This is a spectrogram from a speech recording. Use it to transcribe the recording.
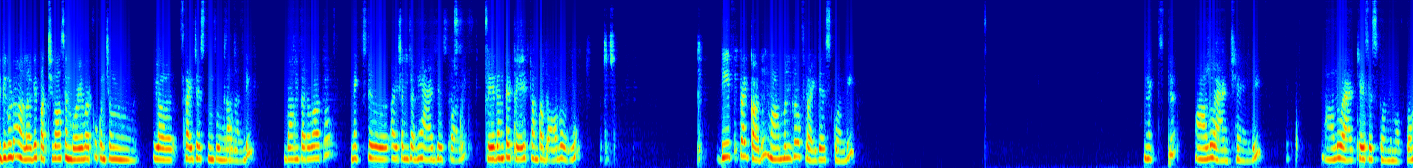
ఇది కూడా అలాగే పచ్చివాసన పోయే వరకు కొంచెం ఇలా ఫ్రై చేసుకుంటూ ఉండాలండి. దాని తర్వాత నెక్స్ట్ ఐటమ్స్ అన్నీ యాడ్ చేసుకోవాలి. లేదంటే టేస్ట్ అంత బాగోదు. డీప్ ఫ్రై కాదు మామూలుగా ఫ్రై చేసుకోండి. నెక్స్ట్ ఆలు యాడ్ చేయండి. ఆలు యాడ్ చేసేసుకోండి మొత్తం.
